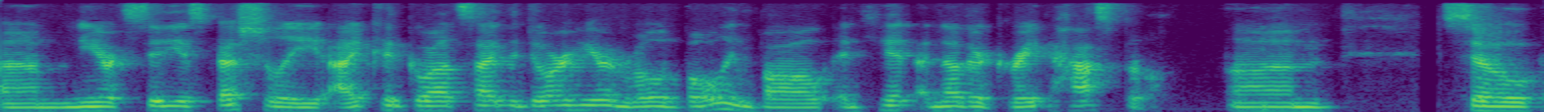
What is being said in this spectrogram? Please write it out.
Um, New York City, especially, I could go outside the door here and roll a bowling ball and hit another great hospital. Um, so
